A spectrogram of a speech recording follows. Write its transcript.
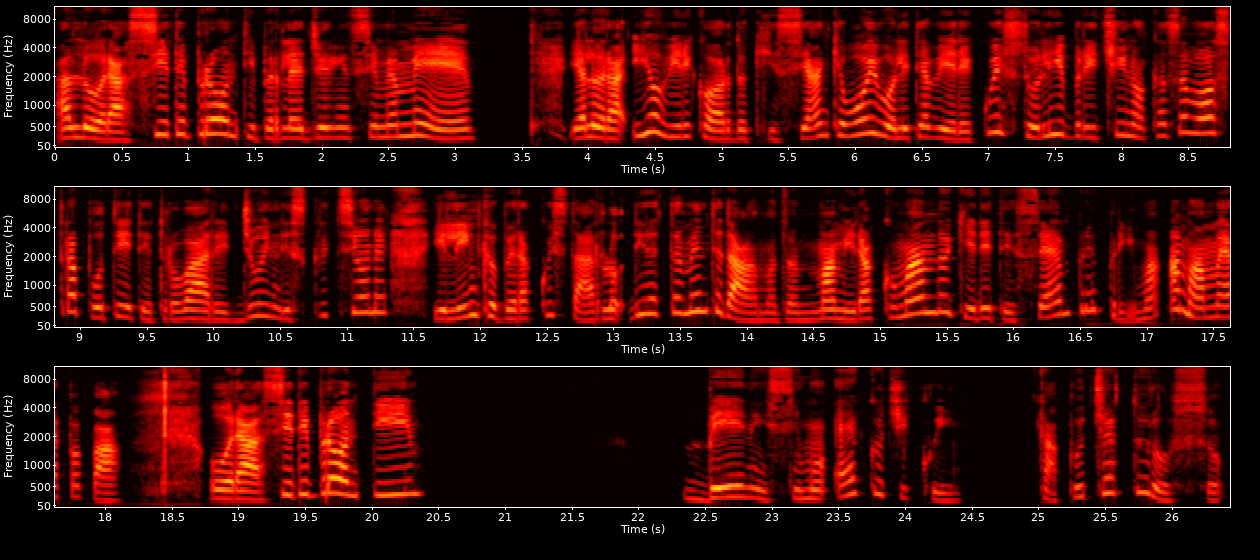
Allora, siete pronti per leggere insieme a me? E allora io vi ricordo che se anche voi volete avere questo libricino a casa vostra potete trovare giù in descrizione il link per acquistarlo direttamente da Amazon, ma mi raccomando chiedete sempre prima a mamma e a papà. Ora siete pronti? Benissimo, eccoci qui. Cappuccetto rosso.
